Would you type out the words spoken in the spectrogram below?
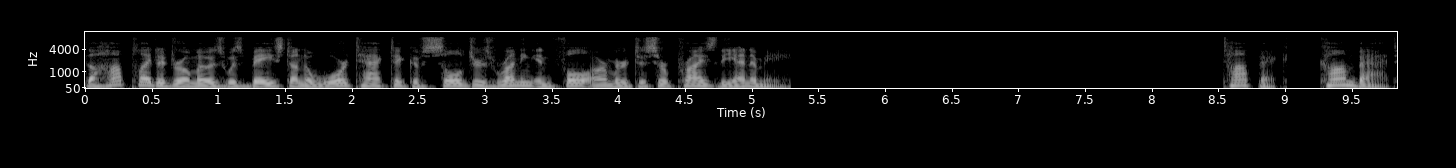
The hoplitodromos was based on a war tactic of soldiers running in full armor to surprise the enemy. Combat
